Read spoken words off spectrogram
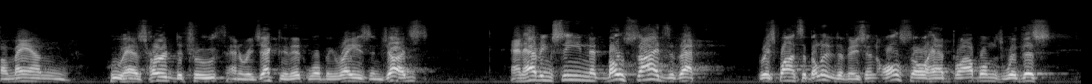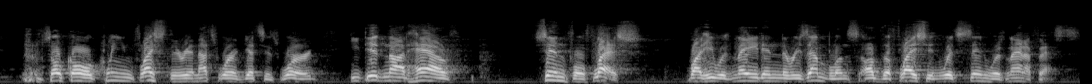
a man who has heard the truth and rejected it will be raised and judged. And having seen that both sides of that responsibility division also had problems with this so-called clean flesh theory, and that's where it gets its word. He did not have sinful flesh, but he was made in the resemblance of the flesh in which sin was manifest.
